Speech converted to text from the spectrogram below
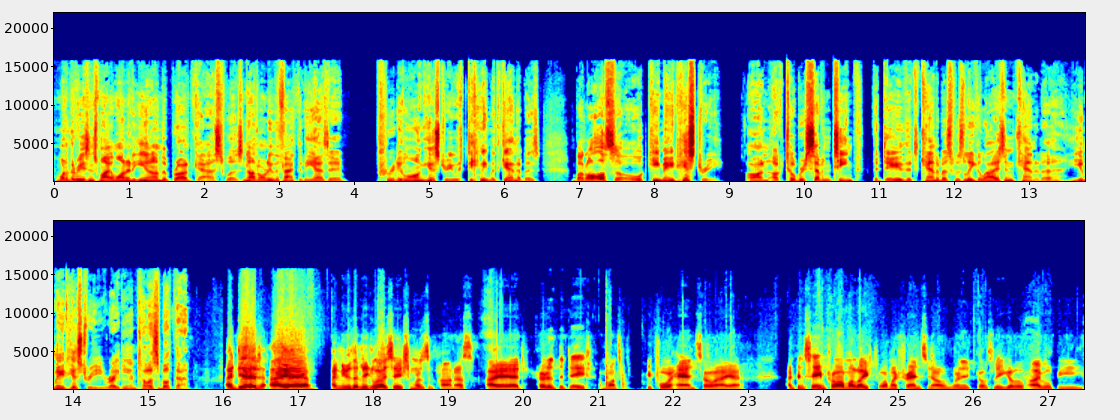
one of the reasons why I wanted Ian on the broadcast was not only the fact that he has a pretty long history with dealing with cannabis, but also he made history. On October 17th, the day that cannabis was legalized in Canada, you made history, right, Ian? Tell us about that. I did. I uh, I knew that legalization was upon us. I had heard of the date a month beforehand, so I uh, I'd been saying for all my life to all my friends, you know, when it goes legal, I will be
